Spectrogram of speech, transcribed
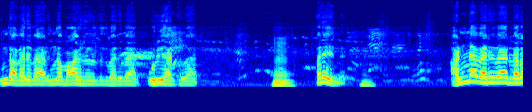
இந்த வருவார் இந்த மாவீரத்துக்கு வருவார் உரியாற்றுவார் ம். வரே இல்லை. அண்ணன் வருவார் வர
